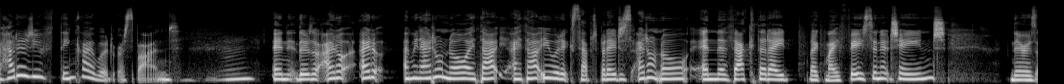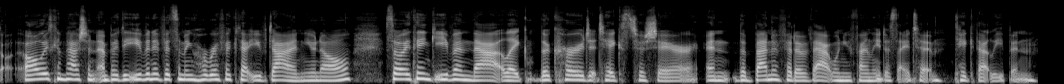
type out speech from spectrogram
how did you think I would respond? Mm-hmm. And there's, I don't, I don't, I mean, I don't know. I thought, I thought you would accept, but I just, I don't know. And the fact that I, like my face didn't change, there's always compassion, empathy, even if it's something horrific that you've done, you know? So I think even that, like the courage it takes to share and the benefit of that when you finally decide to take that leap and,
